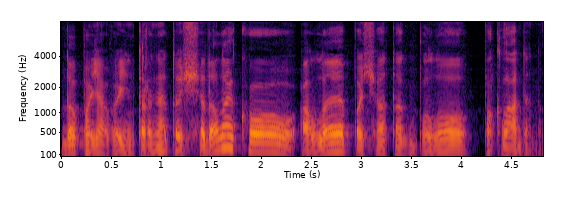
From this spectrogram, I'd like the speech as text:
До появи інтернету ще далеко, але початок було покладено.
